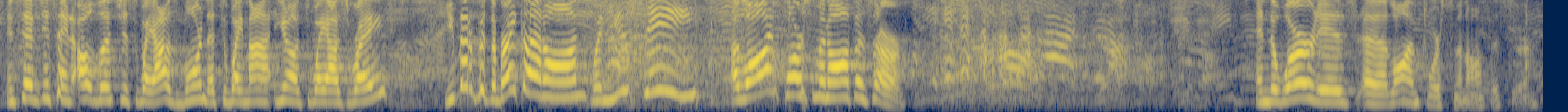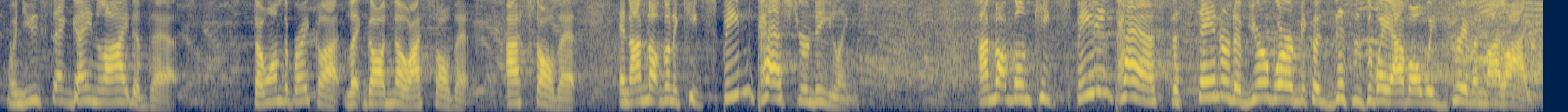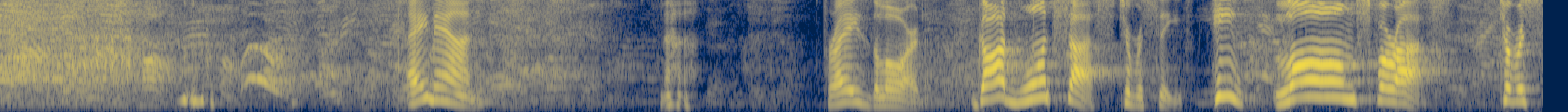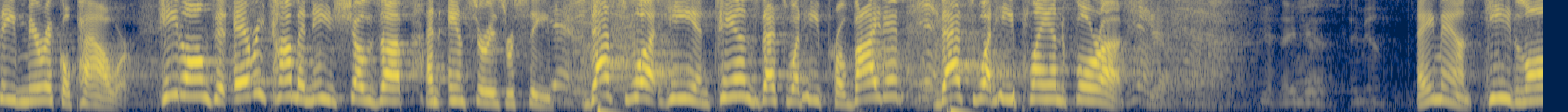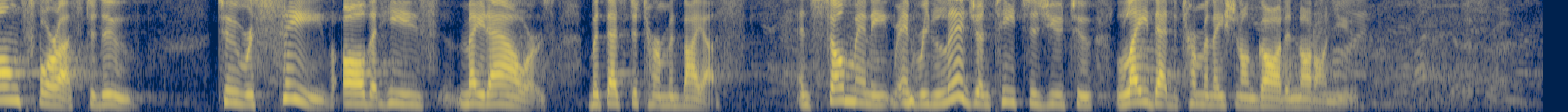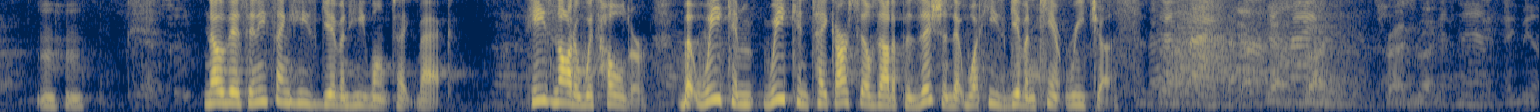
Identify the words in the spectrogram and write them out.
Instead of just saying, oh, that's just the way I was born, that's the way my, you know, it's the way I was raised. You better put the brake light on when you see a law enforcement officer. And the word is a law enforcement officer. When you gain light of that, Throw on the brake light. Let God know I saw that. I saw that. And I'm not going to keep speeding past your dealings. I'm not going to keep speeding past the standard of your word because this is the way I've always driven my life. Amen. Praise the Lord. God wants us to receive, He longs for us to receive miracle power. He longs that every time a need shows up, an answer is received. Yes. That's what He intends, that's what He provided, yes. that's what He planned for us. Yes. Amen. Amen. He longs for us to do, to receive all that He's made ours, but that's determined by us. And so many, and religion teaches you to lay that determination on God and not on you. Mm-hmm. Know this anything He's given, He won't take back. He's not a withholder, but we can, we can take ourselves out of position that what He's given can't reach us.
